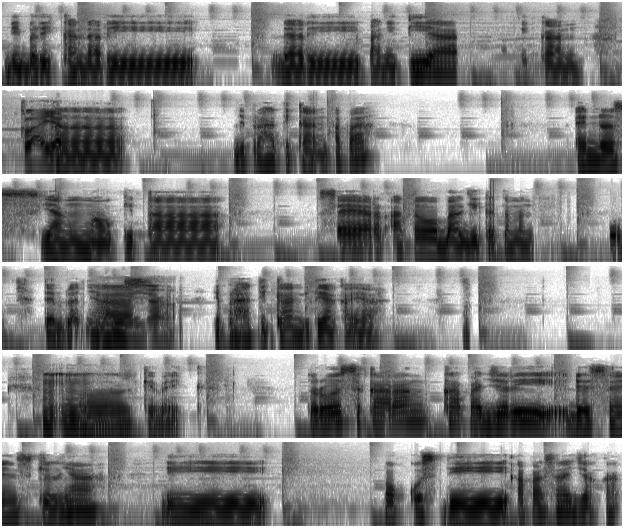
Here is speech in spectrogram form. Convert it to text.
diberikan dari dari panitia, perhatikan klien. eh, diperhatikan apa? Endorse yang mau kita share atau bagi ke teman template-nya nah harus ya diperhatikan gitu ya kak ya. Mm-mm. Oke baik. Terus sekarang Kak Fajri desain skillnya di fokus di apa saja Kak?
